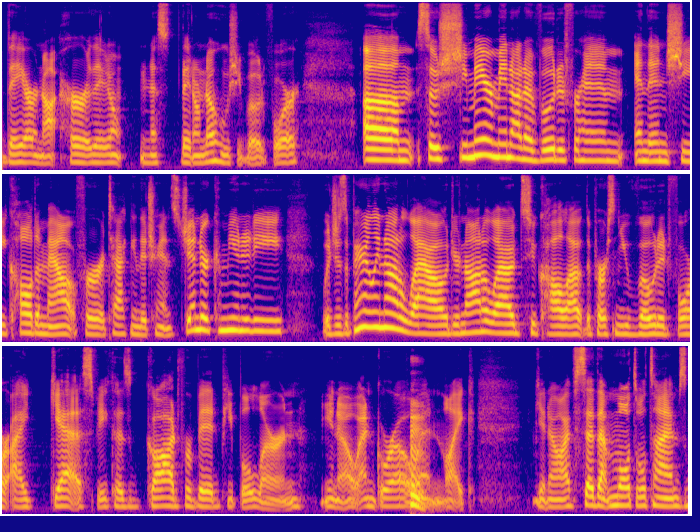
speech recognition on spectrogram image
they are not her. They don't they don't know who she voted for. Um, so she may or may not have voted for him, and then she called him out for attacking the transgender community, which is apparently not allowed. You're not allowed to call out the person you voted for, I guess, because God forbid people learn, you know, and grow and like, you know, I've said that multiple times.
